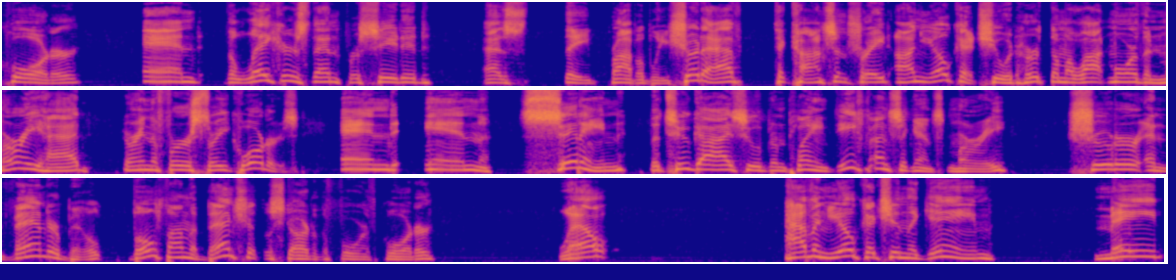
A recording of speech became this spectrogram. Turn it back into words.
quarter. And the Lakers then proceeded, as they probably should have, to concentrate on Jokic, who had hurt them a lot more than Murray had during the first three quarters. And in sitting the two guys who have been playing defense against Murray, Schroeder and Vanderbilt, both on the bench at the start of the fourth quarter, well, having Jokic in the game made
